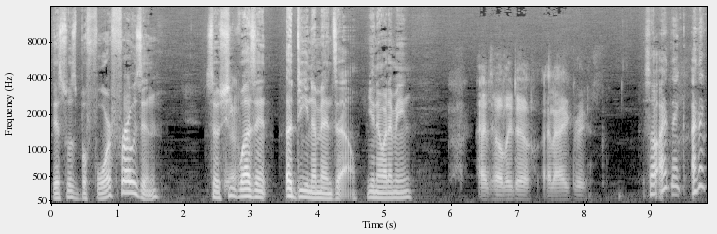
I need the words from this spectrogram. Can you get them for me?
this was before Frozen, so she Yeah. wasn't Idina Menzel. You know what I mean? I totally do, and I agree. So I think I think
